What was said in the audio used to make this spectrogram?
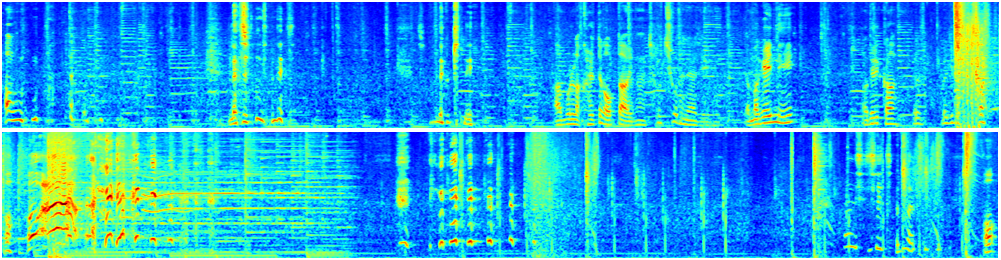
방구단 레전드 레전드 존나 웃기네 아 몰라 갈 데가 없다 그냥 차로 치고 다녀야지 이거 연막에 있니? 어딜까? 여기, 여기다 어, 어, 어, 아! 아니 진짜 웃기네. 어?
